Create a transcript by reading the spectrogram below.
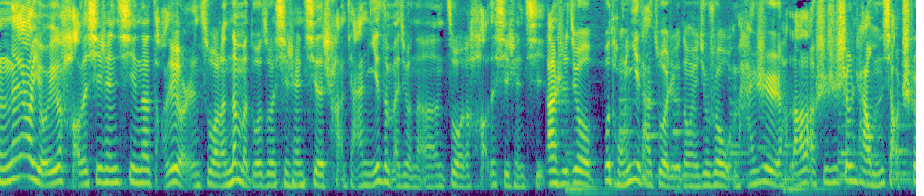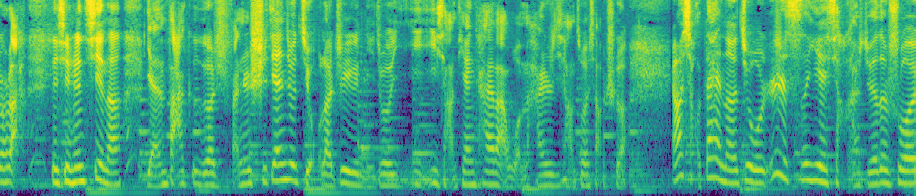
嗯，那要有一个好的吸尘器，那早就有人做了，那么多做吸尘器的厂家，你怎么就能做个好的吸尘器？当时就不同意他做这个东西，就说我们还是老老实实生产我们的小车吧。那吸尘器呢，研发各个，反正时间就久了，这个你就异异想天开吧。我们还是想做小车。然后小戴呢就日思夜想啊，觉得说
